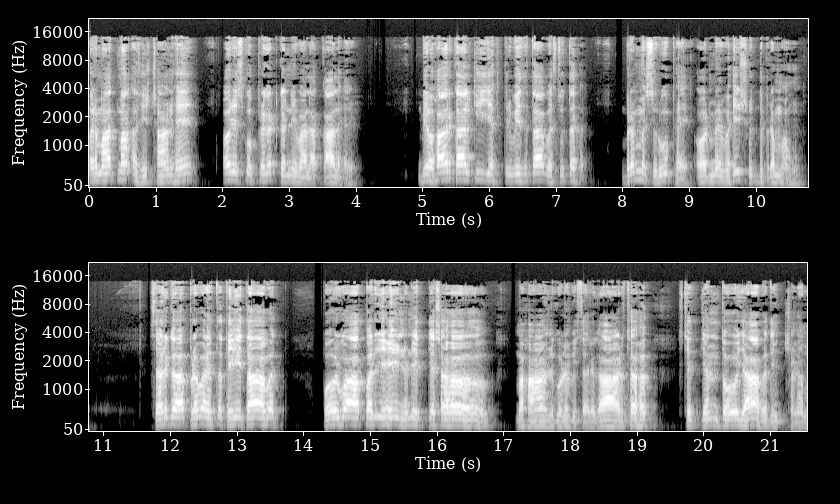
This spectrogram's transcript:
परमात्मा अधिष्ठान है और इसको प्रकट करने वाला काल है। व्यवहार काल की यह त्रिविधता वस्तुतः ब्रह्म स्वरूप है और मैं वही शुद्ध ब्रह्म हूँ। सर्ग प्रवर्तते तावत पौर्वापर्यन नित्यश, महान गुण विसर्गार्थ स्थित्यंतो यावदीक्षणम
